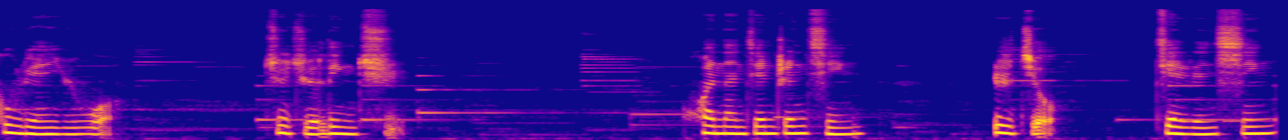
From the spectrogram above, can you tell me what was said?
顾怜于我，拒绝另娶。患难见真情，日久见人心。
